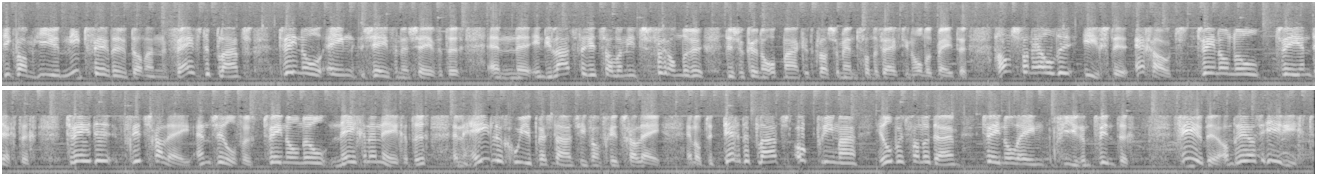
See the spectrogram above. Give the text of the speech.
die kwam hier niet verder dan een vijfde plaats. 2.01.77. En eh, in die laatste rit zal er niets veranderen. Dus we kunnen opmaken het klassement van de 1500 meter. Hans van Helden, eerste en goud. 2.00.32. Tweede, Frits Galei en zilver. 2.00.99. Een hele goede prestatie van Frits Galei. En op de derde plaats, ook prima, Hilbert van der Duim. 2.01.24. Vierde, Andreas Erich, 2.01.74.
